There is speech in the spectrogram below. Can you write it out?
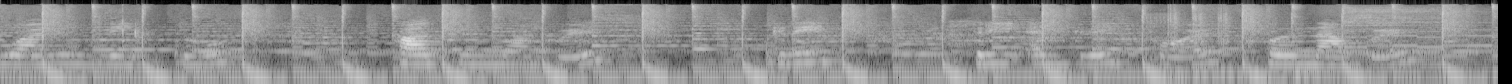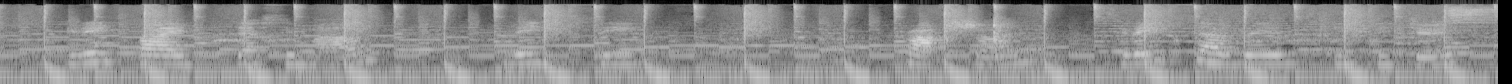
1 and grade 2 counting numbers, grade 3 and grade 4 whole number, grade 5 decimal, grade 6 fraction, grade 7 integers,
